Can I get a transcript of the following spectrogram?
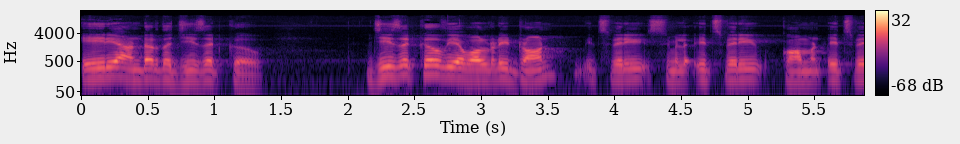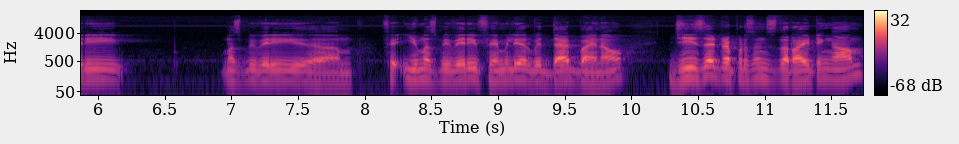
area under the GZ curve. GZ curve we have already drawn, it is very similar, it is very common, it is very must be very, um, you must be very familiar with that by now. GZ represents the righting arm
